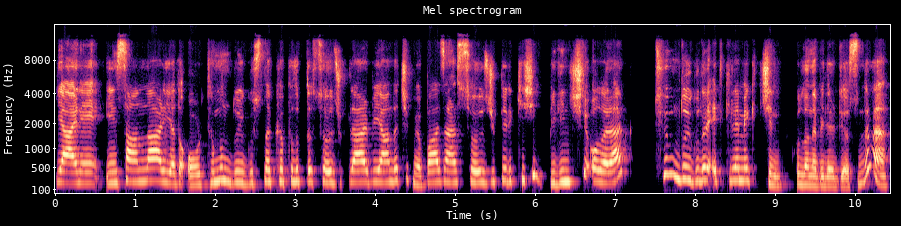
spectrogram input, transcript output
Yani insanlar ya da ortamın duygusuna kapılıp da sözcükler bir anda çıkmıyor. Bazen sözcükleri kişi bilinçli olarak tüm duyguları etkilemek için kullanabilir diyorsun, değil mi?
